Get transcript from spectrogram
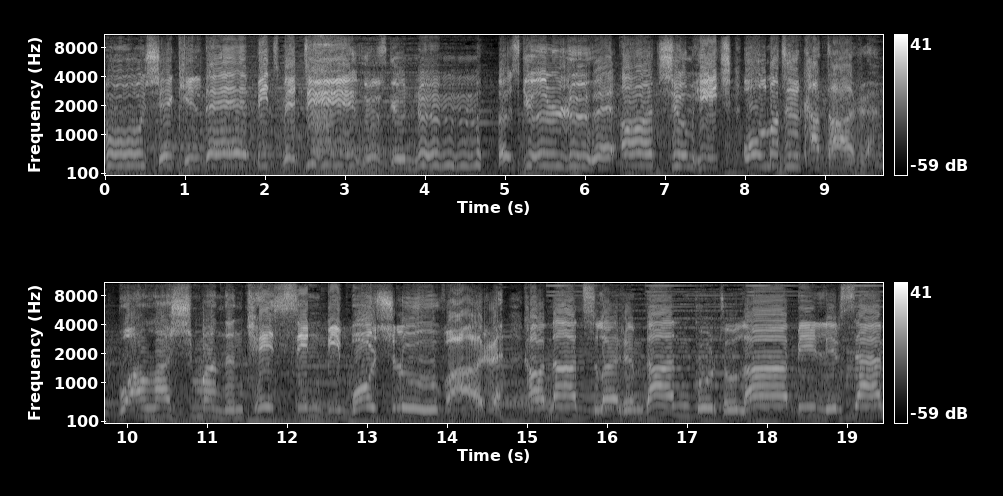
bu şekilde bitmedi üzgünüm. Özgürlüğe açım hiç olmadığı kadar. Bu anlaşmanın kesin bir boşluğu var. Kanatlarımdan kurtulabilirsem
